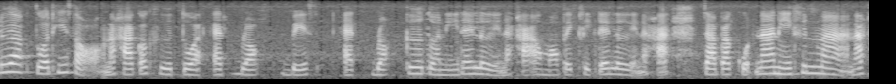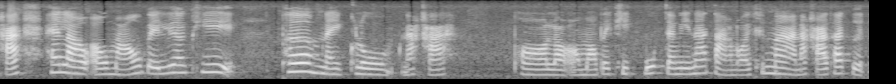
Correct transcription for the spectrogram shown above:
เลือกตัวที่ 2 นะคะ ก็คือตัว adblock base ad blocker ตัวนี้ได้เลยนะคะ เอาเมาส์ไปคลิกได้เลยนะคะ จะปรากฏหน้านี้ขึ้นมานะคะ ให้เราเอาเมาส์ไปเลือกที่เพิ่มใน Chrome นะคะ อเราเอาเมาส์ไปคลิกปุ๊บจะมีหน้าต่างลอยขึ้นมานะคะ ถ้าเกิด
